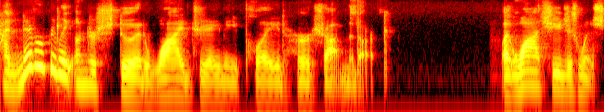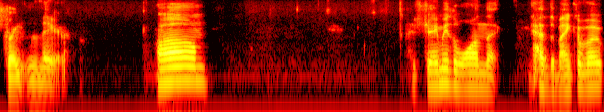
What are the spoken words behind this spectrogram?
I never really understood why Jaime played her shot in the dark, like why she just went straight there. Um, is Jaime the one that had the bank of vote?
